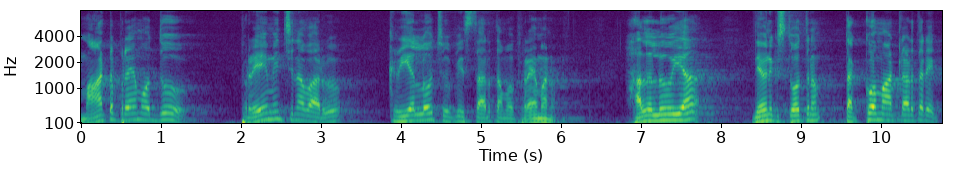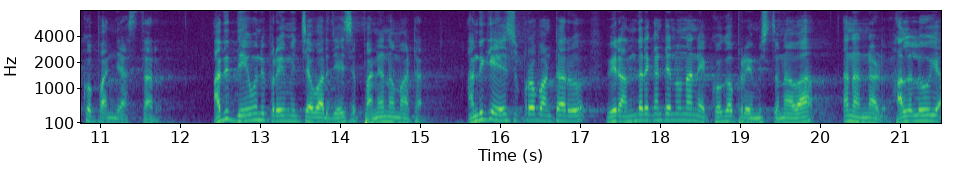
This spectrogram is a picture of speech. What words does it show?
మాట ప్రేమ వద్దు. ప్రేమించిన వారు క్రియల్లో చూపిస్తారు తమ ప్రేమను. హలలూయ దేవునికి స్తోత్రం. తక్కువ మాట్లాడతారు ఎక్కువ పని చేస్తారు. అది దేవుని ప్రేమించేవారు చేసే పని అన్నమాట. అందుకే యేసుప్రభు అంటారు వీరందరికంటే నువ్వు నన్ను ఎక్కువగా ప్రేమిస్తున్నావా? అని అన్నాడు. హలలూయ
